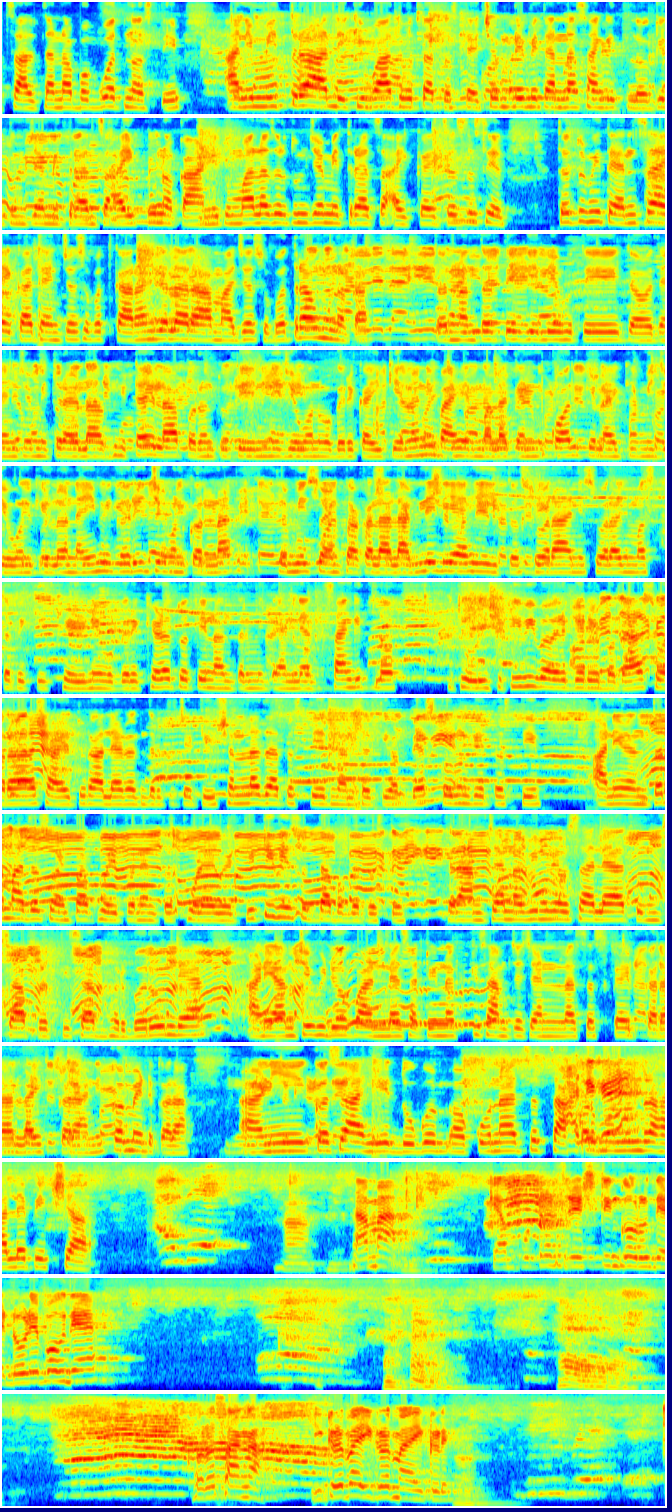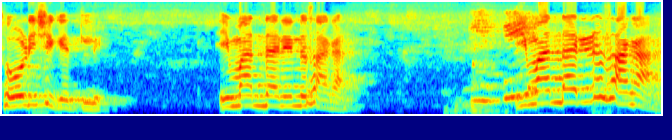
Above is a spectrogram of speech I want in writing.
चालताना बघवत नसते. आणि मित्र आले की वाद होतातच त्याच्यामुळे मी त्यांना सांगितलं की तुमच्या मित्रांचं ऐकू नका. आणि तुम्हाला जर तुमच्या मित्राचं ऐकायचंच असेल तर तुम्ही त्यांचं ऐका त्यांच्यासोबत कारंजाला राहा माझ्यासोबत राहू नका. तर नंतर ते गेले होते त- त्यांच्या मित्राला भेटायला परंतु त्यांनी जेवण वगैरे काही केलं नाही. बाहेर मला त्यांनी कॉल केला की मी जेवण केलं नाही मी घरीच जेवण करणार. तर मी स्वयंपाकाला लागलेली आहे इथं स्वरा आणि स्वराज मस्तपैकी खेळणी वगैरे खेळत होते. नंतर मी त्यांना सांगितलं की थोडीशी टी व्ही वगैरे बघा. स्वरा शाळेतून आल्यानंतर तिच्या ट्युशनला जात असते. नंतर ती अभ्यास करून घेत असते. आणि नंतर माझा स्वयंपाक होईपर्यंत थोड्या वेळ ती टी व्हीसुद्धा बघत असते तर आमच्या नवीन व्यवसायाला तुमचा प्रतिसाद भरभरून द्या आणि आमचे व्हिडिओ पाहण्यासाठी नक्कीच आमच्या चॅनलला सबस्क्राईब करा लाईक करा आणि कमेंट करा आणि कसं आहे दोघं कोणाचं चाकर म्हणून राहिल्यापेक्षा हां थांबा कॅम्प्युटर रेस्टिंग करू द्या डोळे पाहू द्या खरं सांगा इकडे बा इकडे मा इकडे थोडीशी घेतली. इमानदारीनं सांगा. इमानदारीनं सांगा.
